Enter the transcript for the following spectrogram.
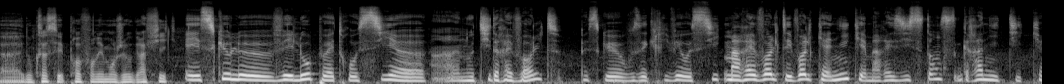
Euh, donc ça, c'est profondément géographique. Est-ce que le vélo peut être aussi euh, un outil de révolte? Parce que vous écrivez aussi Ma révolte est volcanique et ma résistance granitique.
